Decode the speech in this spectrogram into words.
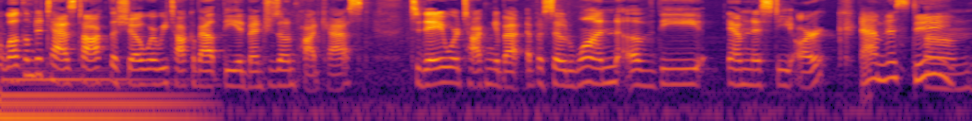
Everyone. Welcome to Taz Talk, the show where we talk about the Adventure Zone podcast. Today, we're talking about episode one of the Amnesty arc. Amnesty. Um,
